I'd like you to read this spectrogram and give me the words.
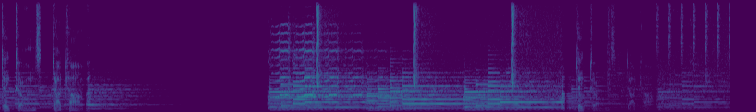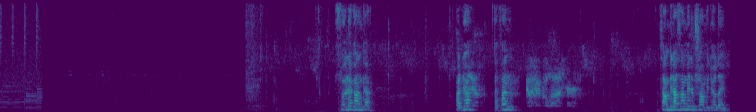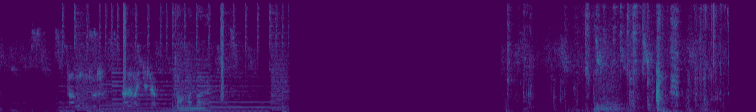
taketones.com. taketones.com. Söyle kanka. Alo. Efendim. Tam birazdan veririm şu an videodayım. Tamam hadi bay.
